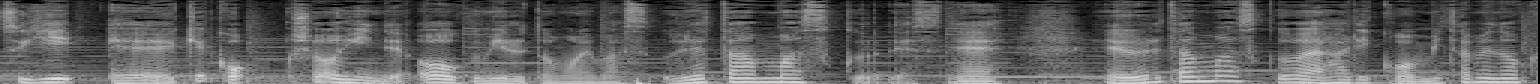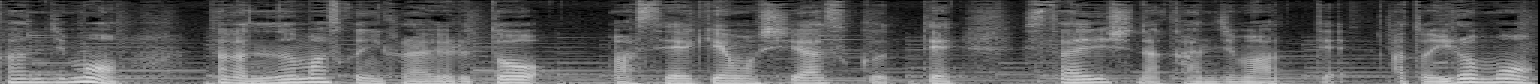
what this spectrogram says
次、えー、結構商品で多く見ると思います。ウレタンマスクですね、えー、ウレタンマスクはやはりこう見た目の感じもなんか布マスクに比べると、まあ、成形もしやすくってスタイリッシュな感じもあってあと色も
